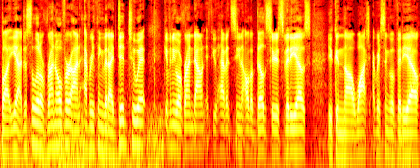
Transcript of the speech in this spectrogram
But yeah, just a little run over on everything that I did to it, giving you a rundown. If you haven't seen all the build series videos, you can uh, watch every single video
